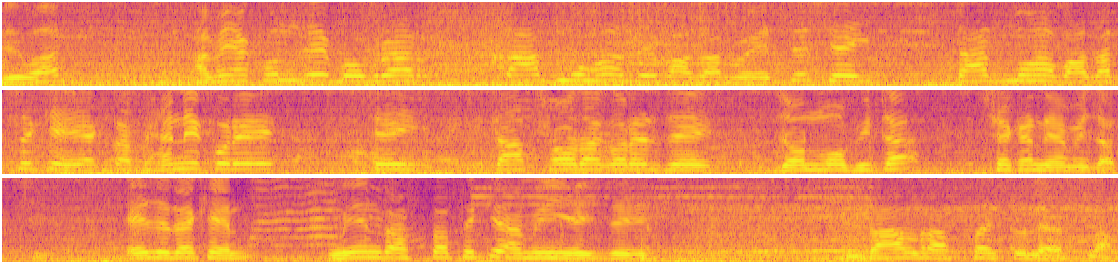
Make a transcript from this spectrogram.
ভিউয়ার্স আমি এখন যে বগুড়ার চাঁদমোহা যে বাজার রয়েছে সেই চাঁদমোহা বাজার থেকে একটা ভ্যানে করে সেই চাঁদ সওদাগরের যে জন্মভিটা সেখানে আমি যাচ্ছি। এই যে দেখেন মেন রাস্তা থেকে আমি এই যে ডাল রাস্তায় চলে আসলাম।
